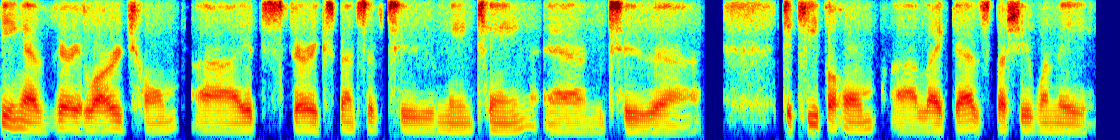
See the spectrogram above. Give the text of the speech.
being a very large home, uh, it's very expensive to maintain and to uh, to keep a home uh, like that, especially when they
